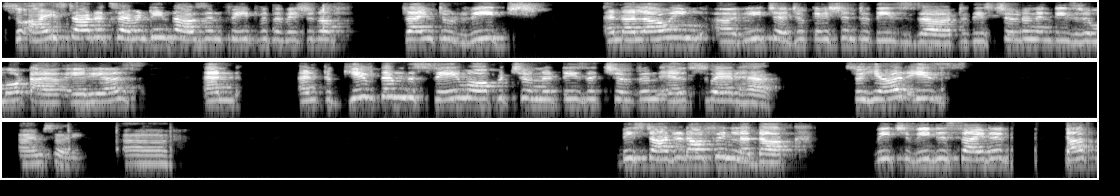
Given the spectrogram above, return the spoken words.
so I started 17,000 feet with a vision of trying to reach and allowing uh, reach education to these uh, to these children in these remote uh, areas and and to give them the same opportunities that children elsewhere have. So here is i'm sorry uh, we started off in ladakh which we decided ladakh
